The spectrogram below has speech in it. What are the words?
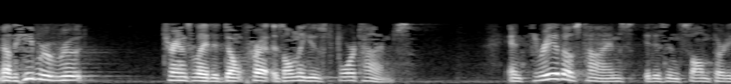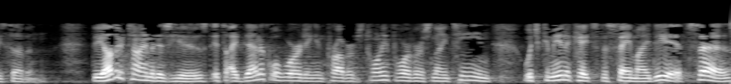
Now, the Hebrew root translated don't fret is only used four times. And three of those times it is in Psalm 37. The other time it is used, it's identical wording in Proverbs 24, verse 19, which communicates the same idea. It says,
